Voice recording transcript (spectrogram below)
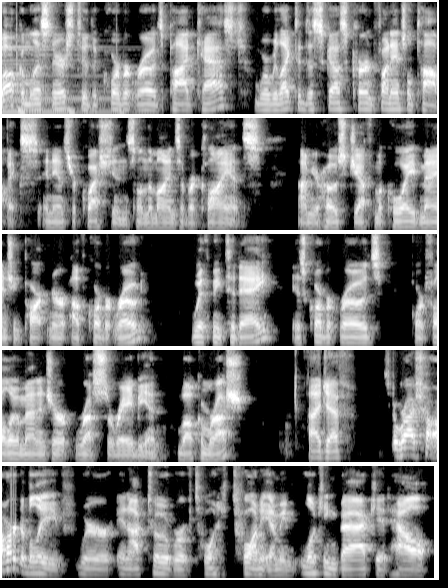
Welcome, listeners, to the Corbett Road's podcast, where we like to discuss current financial topics and answer questions on the minds of our clients. I'm your host, Jeff McCoy, managing partner of Corbett Road. With me today is Corbett Road's portfolio manager, Rush Sarabian. Welcome, Rush. Hi, Jeff. So, Rush, hard to believe we're in October of 2020. I mean, looking back at how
